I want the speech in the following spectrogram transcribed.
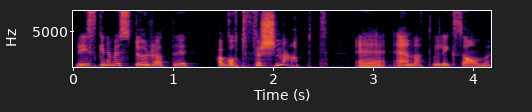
risken är väl större att det har gått för snabbt eh, än att vi liksom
